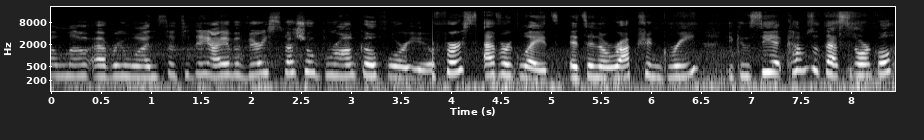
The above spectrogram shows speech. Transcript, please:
Hello everyone. So today I have a very special Bronco for you. The first Everglades. It's an eruption green. You can see it comes with that snorkel.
